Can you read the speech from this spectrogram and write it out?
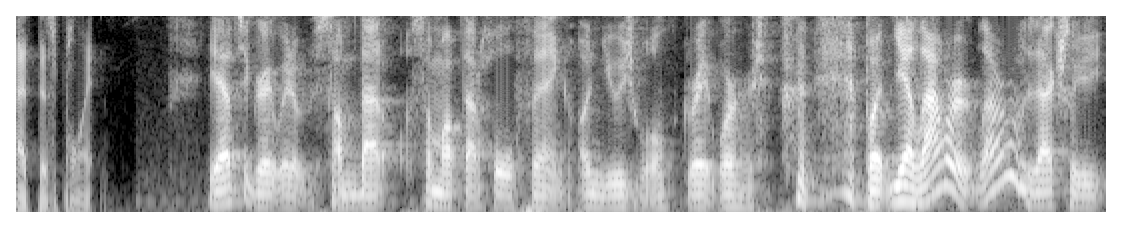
at this point. Yeah, that's a great way to sum that sum up that whole thing. Unusual, great word. but yeah, Lauer Lauer was actually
